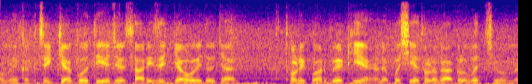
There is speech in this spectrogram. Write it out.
અમે કંઈક જગ્યા ગોતીએ જે સારી જગ્યા હોય તો ત્યાં થોડીક વાર બેઠીએ અને પછી થોડાક આગળ વધશું અમે.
